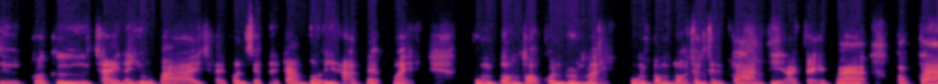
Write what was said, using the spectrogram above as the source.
เดิมก็คือใช้นโยบายใช้ concept ในการบริหารแบบใหม่ พุ่งตรงต่อคนรุ่นใหม่ พุ่งตรงต่อชนชั้นกลางที่อาจจะเห็นว่าพรรคกล้า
